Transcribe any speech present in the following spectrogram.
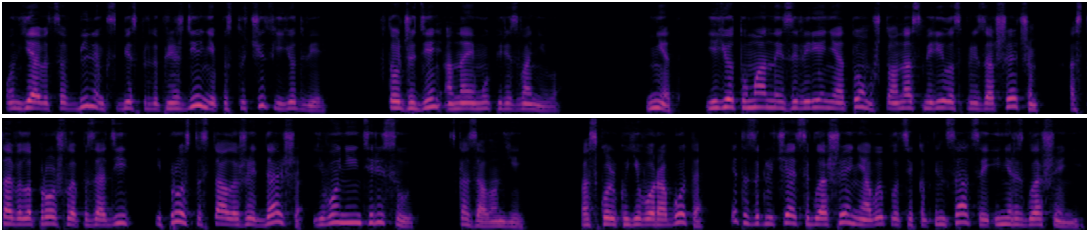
он явится в Биллингс без предупреждения и постучит в ее дверь. В тот же день она ему перезвонила. Нет, ее туманные заверения о том, что она смирилась с произошедшим, оставила прошлое позади и просто стала жить дальше, его не интересуют сказал он ей, поскольку его работа – это заключать соглашение о выплате компенсации и неразглашении.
